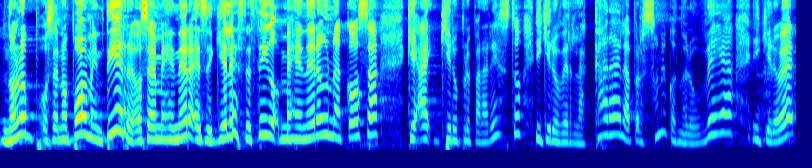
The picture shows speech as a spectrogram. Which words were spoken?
no lo, o sea, no puedo mentir, o sea, me genera, Ezequiel es testigo, me genera una cosa que quiero preparar esto y quiero ver la cara de la persona cuando lo vea y quiero ver,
